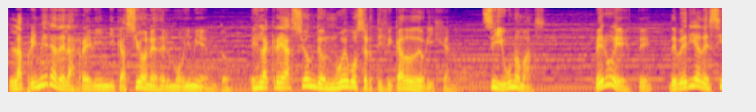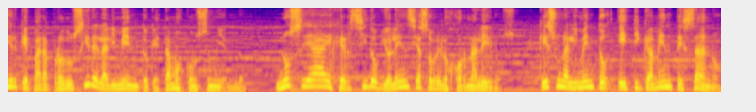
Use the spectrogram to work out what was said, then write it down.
La primera de las reivindicaciones del movimiento es la creación de un nuevo certificado de origen. Sí, uno más, pero este debería decir que para producir el alimento que estamos consumiendo, no se ha ejercido violencia sobre los jornaleros, que es un alimento éticamente sano,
